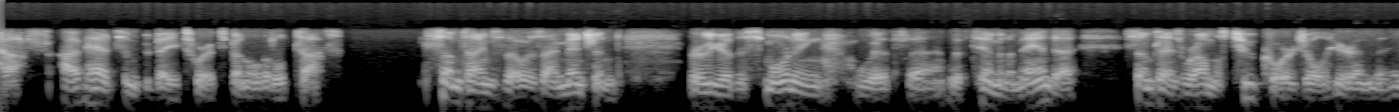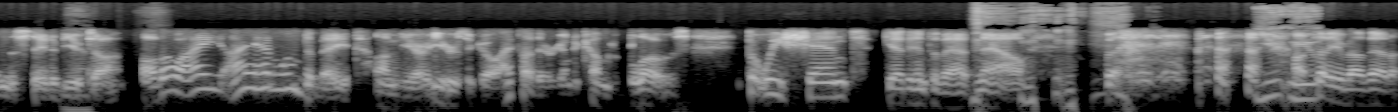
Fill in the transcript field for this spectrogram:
tough. I've had some debates where it's been a little tough. Sometimes, though, as I mentioned, earlier this morning with uh, with Tim and Amanda, sometimes we're almost too cordial here in the in the state of Utah. Yeah. Although I I had one debate on the air years ago, I thought they were going to come to blows, but we shan't get into that now. but you, I'll tell you about that.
